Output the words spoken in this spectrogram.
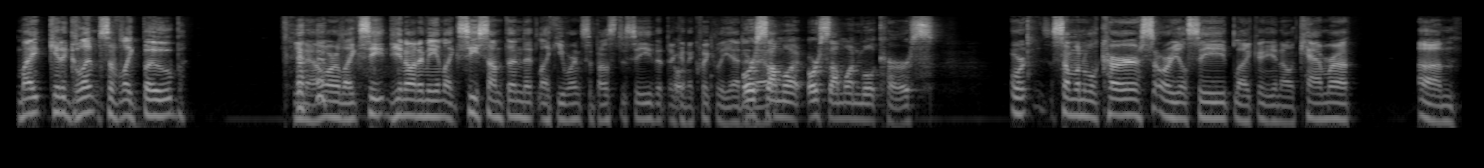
Might get a glimpse of like boob, you know, or like see, do you know what I mean? Like see something that like you weren't supposed to see that they're going to quickly edit, or out. someone or someone will curse. or someone will curse, or you'll see like a you know a camera, um,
